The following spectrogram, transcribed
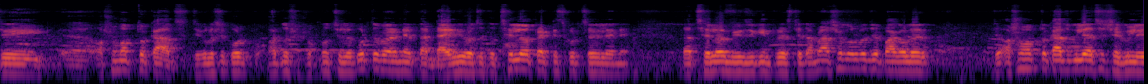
যে অসমাপ্ত কাজ, যেগুলো সে হয়তো স্বপ্ন ছিল, করতে পারেনি, তার ডায়েরিও আছে, তার ছেলেও প্র্যাকটিস করছে ওই লাইনে তার ছেলেও মিউজিক ইন্টারেস্টেড আমরা আশা করব যে পাগলের যে অসমাপ্ত কাজগুলি আছে, সেগুলি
